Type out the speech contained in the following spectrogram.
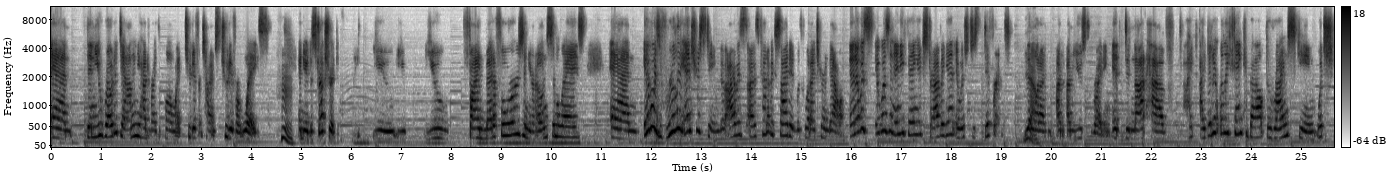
And then you wrote it down and you had to write the poem like two different times, two different ways. Hmm. And you had to structure it differently. You you you find metaphors and your own similes. And it was really interesting. I was I was kind of excited with what I turned out. And it was it wasn't anything extravagant, it was just different Yeah. what I'm, I'm, I'm used to writing. It did not have, I, I didn't really think about the rhyme scheme, which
